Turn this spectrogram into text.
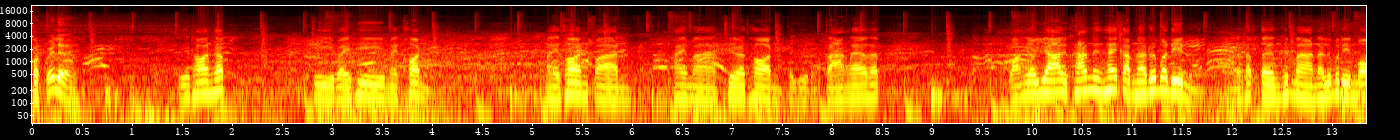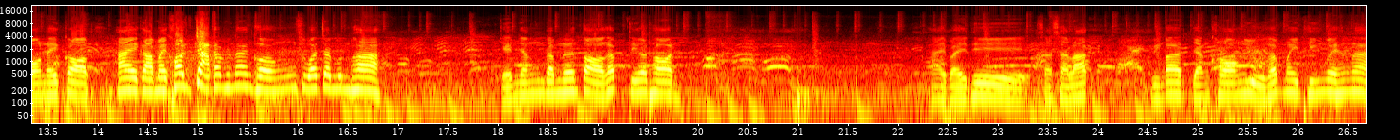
กดไว้เลยธีรทรครับ จี้ไปที่ไมคอน ไมคอนฟานให้มาธีรทรไปอยู่ตรงกลางแล้วครับวางยาวๆอีกครั้งหนึ่งให้กับนารุบดินเอาละครับเติมขึ้นมานารุบดินมองในกรอบ ให้กับไมคอนจับครับทางด้านของสุวัจันทร์บุญพา เกมยังดำเนินต่อครับธีรทร ให้ไปที่ซาสลักวิงก็ยังครองอยู่ครับไม่ทิ้งไว้ข้างหน้า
